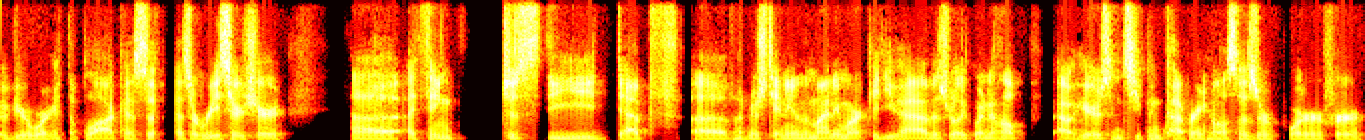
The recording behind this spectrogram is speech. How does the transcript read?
of your work at the block as a, as a researcher. Uh, I think just the depth of understanding of the mining market you have is really going to help out here since you've been covering also as a reporter for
